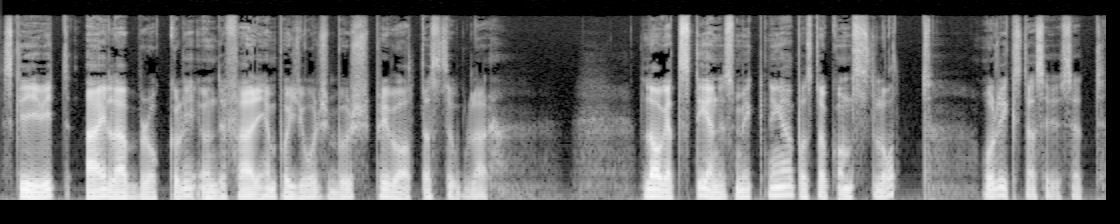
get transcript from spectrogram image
Skrivit I love broccoli under färgen på George Bushs privata stolar lagat stenutsmyckningar på Stockholms slott och riksdagshuset,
